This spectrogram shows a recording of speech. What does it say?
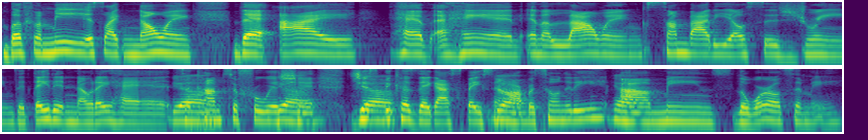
But for me, it's like knowing that I have a hand in allowing somebody else's dream that they didn't know they had Yeah. to come to fruition Yeah. just Yeah. because they got space and opportunity um, means the world to me.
